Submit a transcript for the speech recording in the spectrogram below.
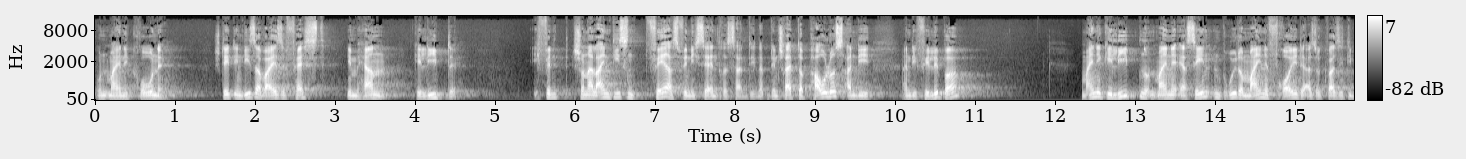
und meine Krone, steht in dieser Weise fest im Herrn, Geliebte. Ich finde schon allein diesen Vers finde ich sehr interessant. Den schreibt der Paulus an die, an die Philipper. Meine Geliebten und meine ersehnten Brüder, meine Freude, also quasi die,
